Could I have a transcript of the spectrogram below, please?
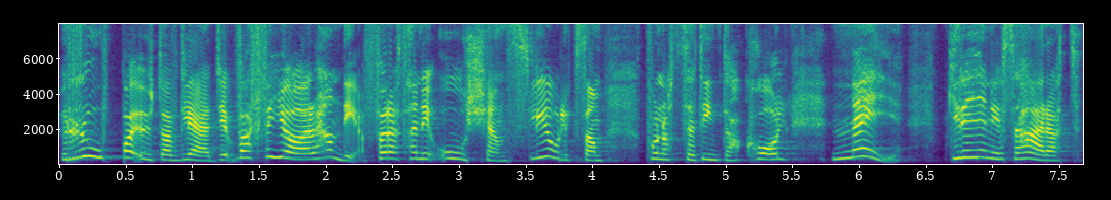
ropa ut av glädje. Varför gör han det? För att han är okänslig och liksom på något sätt inte har koll? Nej, grejen är så här att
